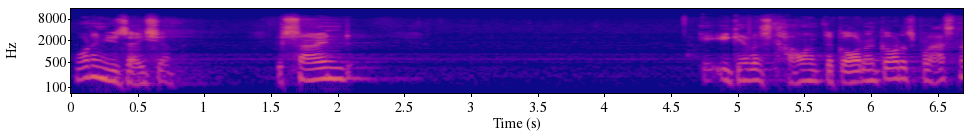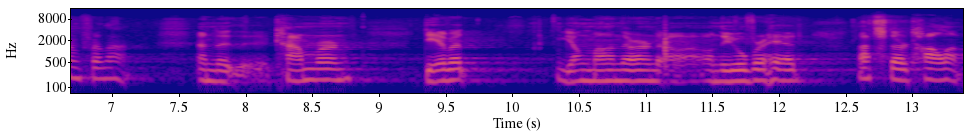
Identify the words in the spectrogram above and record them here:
What a musician. The sound, he gave his talent to God, and God has blessed him for that. And the, the Cameron, David, young man there on, on the overhead, that's their talent,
